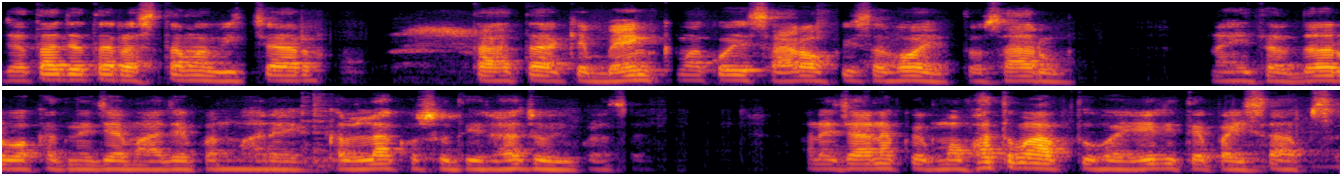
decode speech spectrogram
જતાં જતાં રસ્તામાં વિચારતા હતા કે બેંકમાં કોઈ સારા ઓફિસર હોય તો સારું. નહીંતર દર વખતની જેમ આજે પણ મારે કલાકો સુધી રાહ જોવી પડશે. અને જાણે કોઈ મફતમાં આપતું હોય એ રીતે પૈસા આપશે.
